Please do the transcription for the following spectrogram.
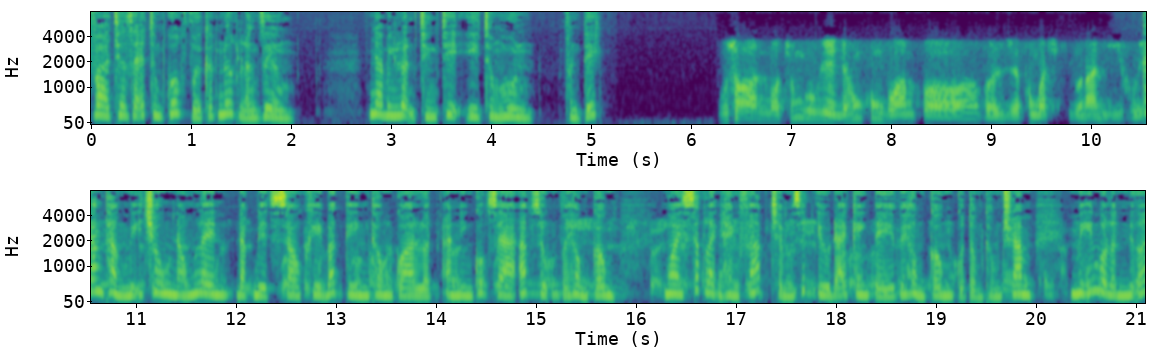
và chia rẽ Trung Quốc với các nước láng giềng. Nhà bình luận chính trị Yi Chung-hun phân tích. 우선 뭐 중국이 이제 홍콩 보안법을 이제 통과시키고 난 이후에 căng thẳng Mỹ Trung nóng lên, đặc biệt sau khi Bắc Kinh thông qua luật an ninh quốc gia áp dụng với Hồng Kông. Ngoài sắc lệnh hành pháp chấm dứt ưu đãi kinh tế với Hồng Kông của Tổng thống Trump, Mỹ một lần nữa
